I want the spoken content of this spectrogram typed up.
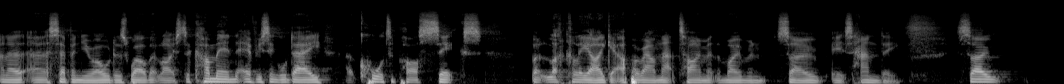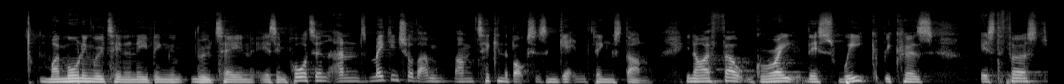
and a, a seven year old as well that likes to come in every single day at quarter past six. But luckily, I get up around that time at the moment, so it's handy. So my morning routine and evening routine is important and making sure that I'm, I'm ticking the boxes and getting things done. You know, I felt great this week because it's the first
